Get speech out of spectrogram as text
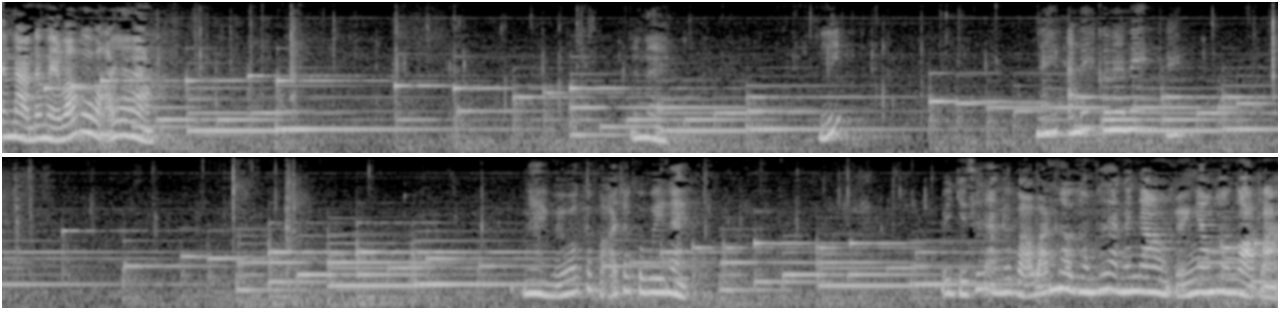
Xem nào để mẹ bóc cái vỏ cho nào. Đây này. Ý. Này, ăn đi, con ăn đi. Này, này mày bóc cái vỏ cho cô Bi này. Bi chỉ thích ăn cái vỏ bánh thôi, không thích ăn cái nhân Cái nhân hơi ngọt à.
